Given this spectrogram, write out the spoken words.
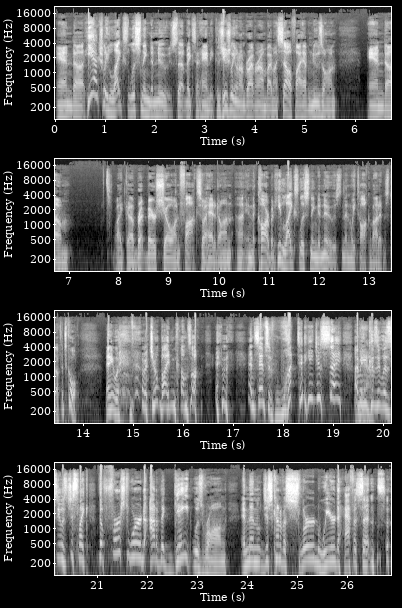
and uh, he actually likes listening to news. So that makes it handy because usually when I'm driving around by myself, I have news on, and um, like uh, Bret Baier's show on Fox. So I had it on uh, in the car. But he likes listening to news, and then we talk about it and stuff. It's cool. Anyway, Joe Biden comes on and. And Sam said, "What did he just say?" I mean, Yeah. because it was it was just like the first word out of the gate was wrong, and then just kind of a slurred, weird half a sentence.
